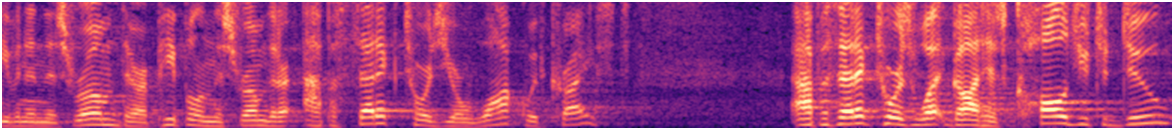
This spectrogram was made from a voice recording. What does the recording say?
even in this room, there are people in this room that are apathetic towards your walk with Christ, apathetic towards what God has called you to do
